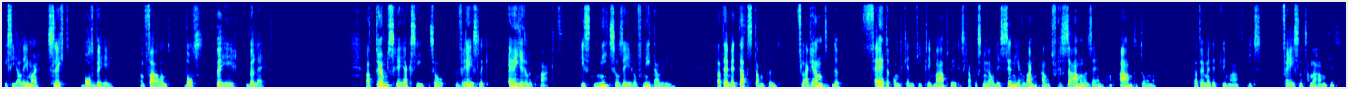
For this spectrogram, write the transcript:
ik zie alleen maar slecht bosbeheer, een falend bosbeheerbeleid. Wat Trumps reactie zo vreselijk ergerlijk maakt, is niet zozeer of niet alleen dat hij met dat standpunt flagrant de feiten ontkent die klimaatwetenschappers nu al decennia lang aan het verzamelen zijn om aan te tonen dat er met het klimaat iets vreselijks aan de hand is.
